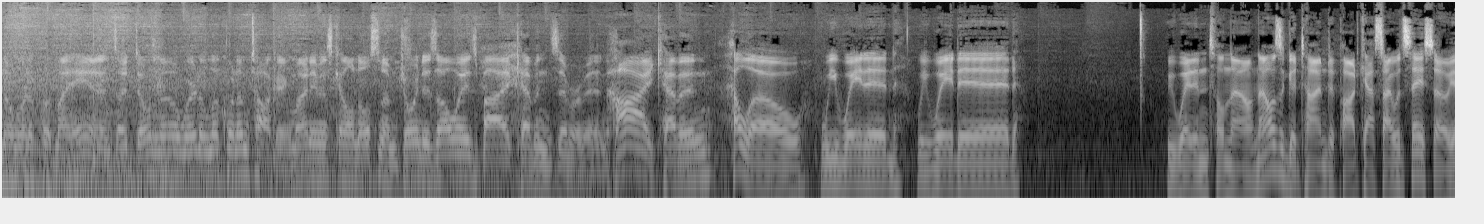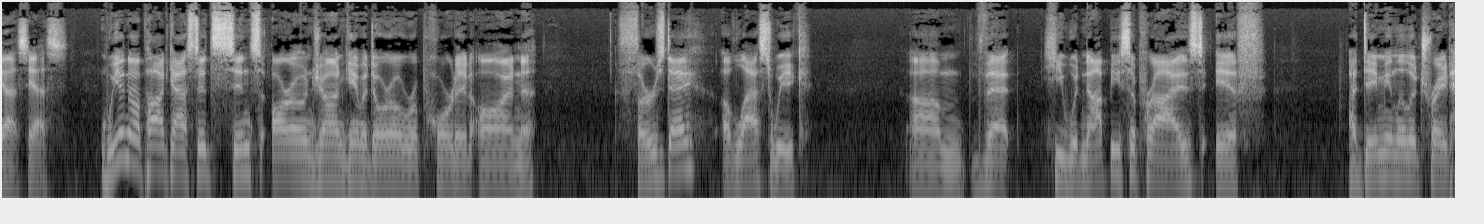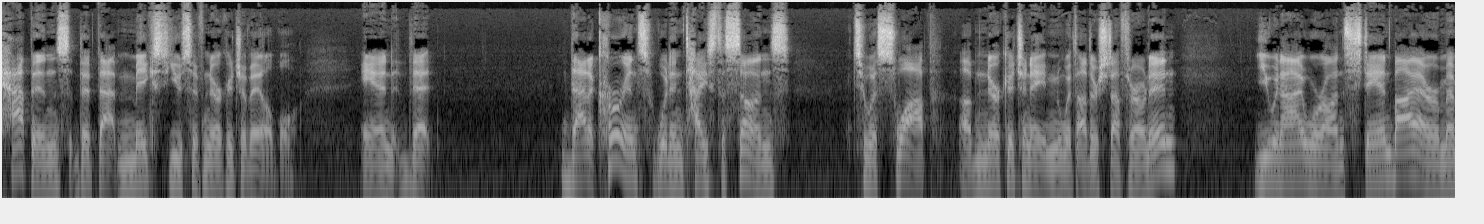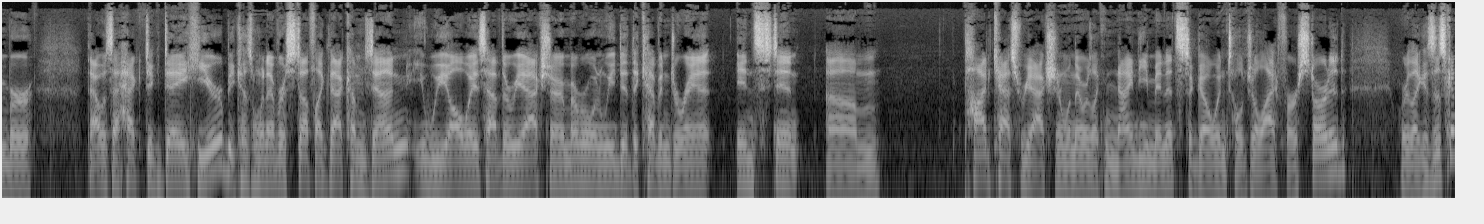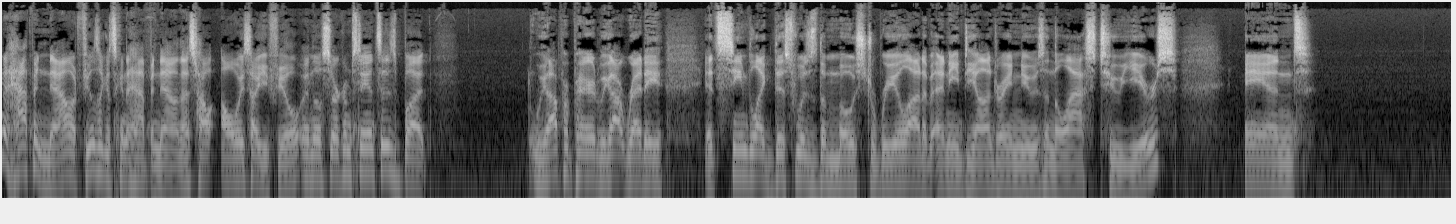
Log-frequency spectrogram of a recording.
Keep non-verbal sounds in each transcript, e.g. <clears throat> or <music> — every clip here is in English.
Don't know where to put my hands. I don't know where to look when I'm talking. My name is Kellen Olson. I'm joined as always by Kevin Zimmerman. Hi, Kevin. Hello. We waited. We waited. We waited until now. Now is a good time to podcast. I would say so. Yes, yes. We had not podcasted since our own John Gambadoro reported on Thursday of last week um, that he would not be surprised if a Damian Lillard trade happens that that makes Yusuf Nurkic available, and that that occurrence would entice the Suns to a swap of Nurkic and Ayton with other stuff thrown in. You and I were on standby. I remember that was a hectic day here because whenever stuff like that comes down, we always have the reaction. I remember when we did the Kevin Durant instant um, podcast reaction when there was like 90 minutes to go until July 1st started. We're like, is this going to happen now? It feels like it's going to happen now. And that's how always how you feel in those circumstances. But we got prepared, we got ready. It seemed like this was the most real out of any DeAndre news in the last two years. And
